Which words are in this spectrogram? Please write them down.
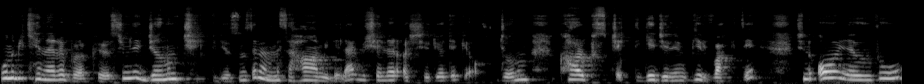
bunu bir kenara bırakıyoruz. Şimdi canım çekti diyorsunuz değil mi? Mesela hamileler bir şeyler aşırıyor. Diyor ki of canım karpuz çekti gecenin bir vakti. Şimdi orada ruh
